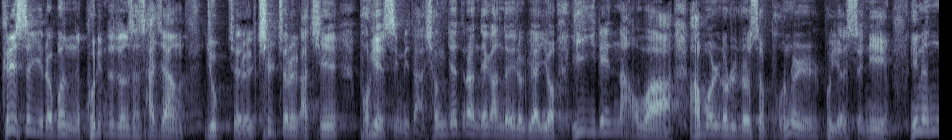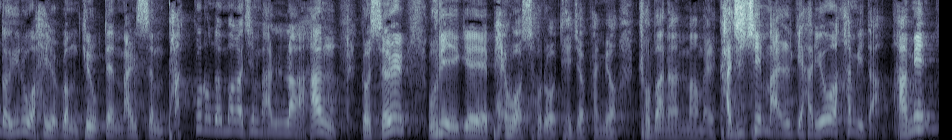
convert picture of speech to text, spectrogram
그래서 여러분 고린도전서 4장 6절 7절을 같이 보겠습니다. 형제들아 내가 너희를 위하여 이 일에 나와 아볼로를 들어서 본을 보였으니 이는 너희로 하여금 기록된 말씀 밖으로 넘어가지 말라 한 것을 우리에게 배워 서로 대적하며 교만한 마음을 가지지 말게 하려 합니다. 아멘.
